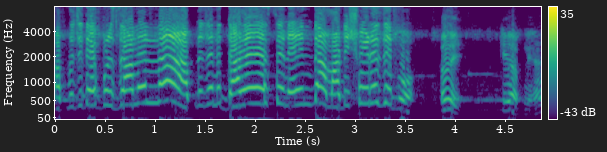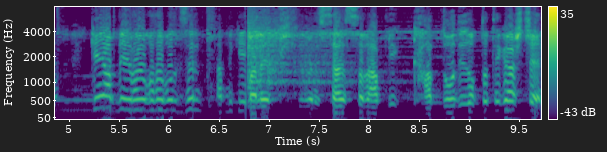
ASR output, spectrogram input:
আপনি যদি একবার জানেন না আপনি যেন দাঁড়ায় আছেন এই দাম মাটি সরে দেব। এই কে আপনি হ্যাঁ? কে আপনি এভাবে কথা বলতেছেন? আপনি কি মানে মানে স্যার স্যার আপনি খাদ্য অধিদপ্তর থেকে আসছেন?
